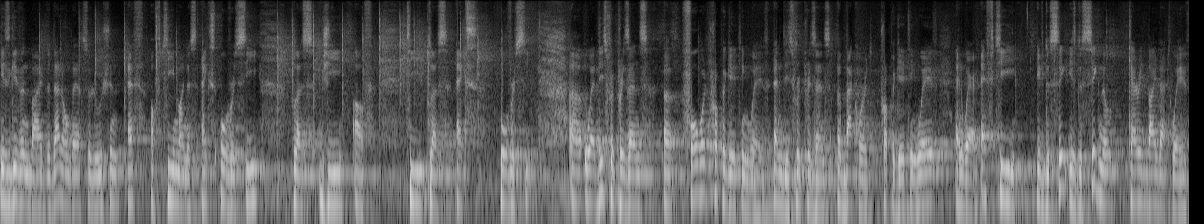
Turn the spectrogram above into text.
is given by the D'Alembert solution f of t minus x over c plus g of t plus x over c, uh, where this represents a forward propagating wave and this represents a backward propagating wave and where ft if the is the signal carried by that wave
